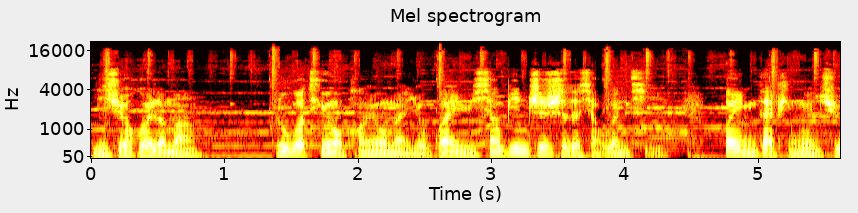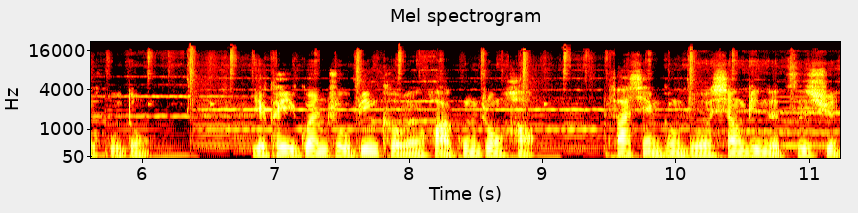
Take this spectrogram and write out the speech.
你学会了吗？如果听友朋友们有关于香槟知识的小问题，欢迎在评论区互动，也可以关注宾客文化公众号，发现更多香槟的资讯。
